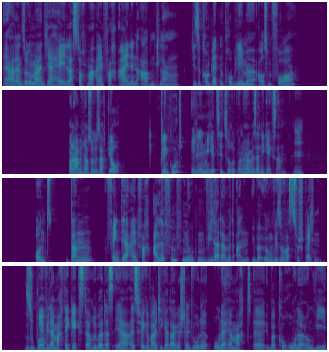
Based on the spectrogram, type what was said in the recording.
Er hat dann so gemeint, ja, hey, lass doch mal einfach einen Abend lang diese kompletten Probleme außen vor. Und da habe ich noch so gesagt, jo, klingt gut, ich lehne mich jetzt hier zurück und höre mir seine Gags an. Und dann fängt er einfach alle fünf Minuten wieder damit an, über irgendwie sowas zu sprechen. Super. Entweder macht er Gags darüber, dass er als Vergewaltiger dargestellt wurde, oder er macht äh, über Corona irgendwie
